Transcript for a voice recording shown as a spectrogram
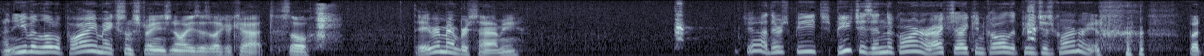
And even little Pie makes some strange noises like a cat. So, they remember Sammy. Yeah, there's Peach. Peach is in the corner. Actually, I can call it Peach's Corner. But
